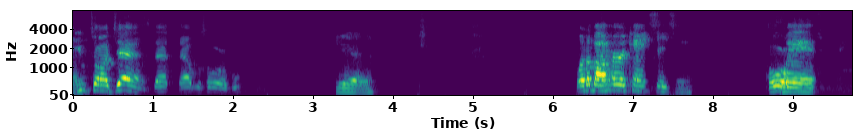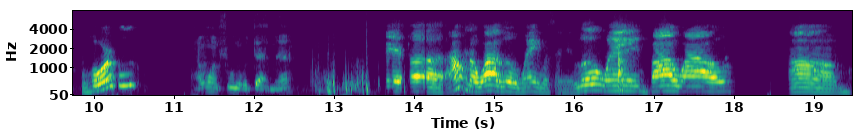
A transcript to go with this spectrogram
for. Utah Jazz. That that was horrible. Yeah. What about hurricane season? Horrible. When horrible? I wasn't fooling with that, man. Uh, I don't know why Lil Wayne was in it. Lil Wayne, Bow Wow, um,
